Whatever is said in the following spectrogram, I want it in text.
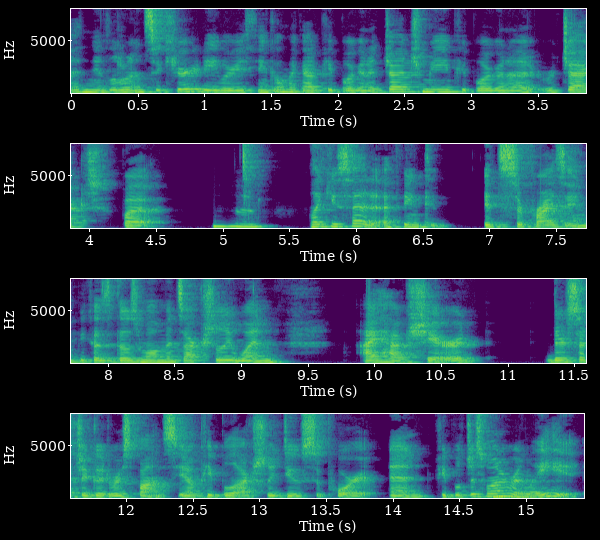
a little insecurity where you think, oh my God, people are going to judge me, people are going to reject. But mm-hmm. like you said, I think it's surprising because those moments actually when I have shared there's such a good response. You know, people actually do support and people just want to mm-hmm. relate.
